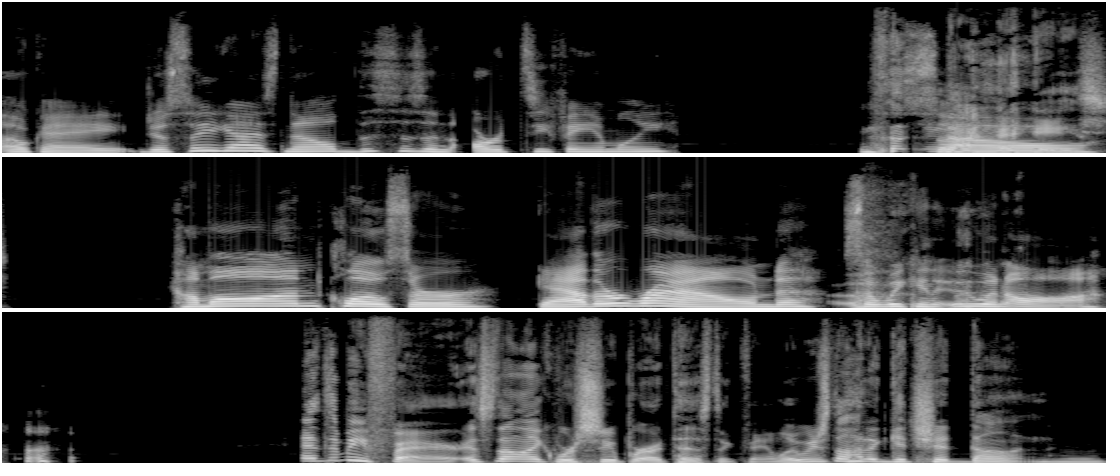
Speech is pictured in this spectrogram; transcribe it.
Okay, just so you guys know, this is an artsy family. So- nice. Come on closer, gather around so we can ooh and ah. And to be fair, it's not like we're super artistic family. We just know how to get shit done. Mhm.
